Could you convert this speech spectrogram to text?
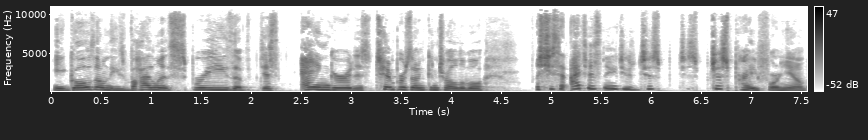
He goes on these violent sprees of just anger and his temper's uncontrollable. She said, I just need you to just, just, just pray for him.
